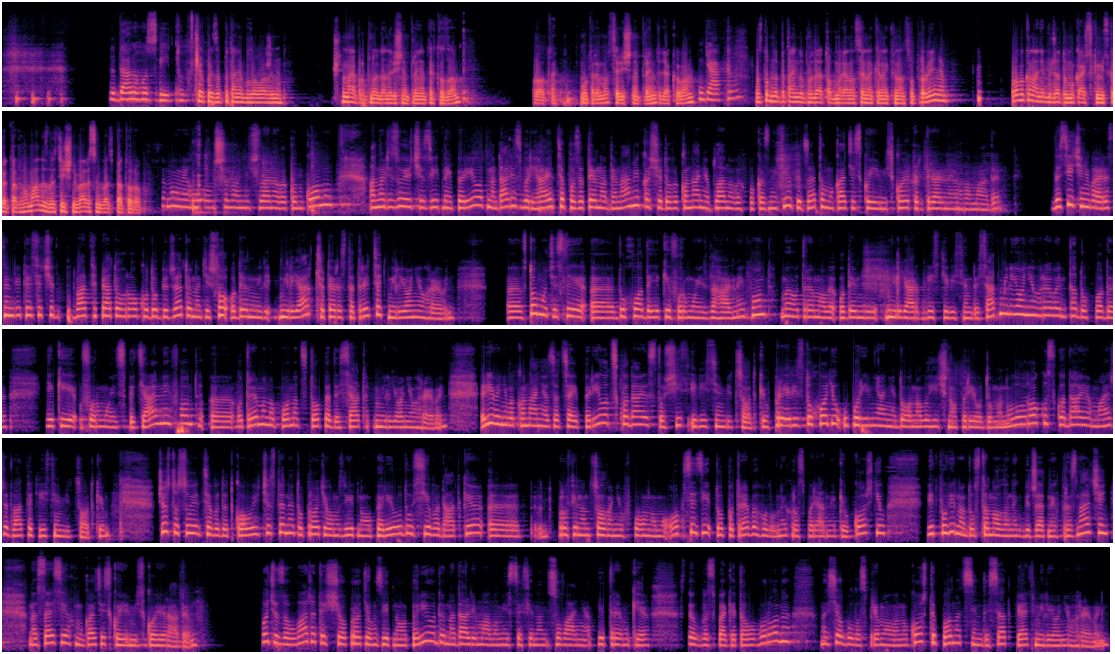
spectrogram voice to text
даного звіту. Дякую за питання, було зауваження. Якщо немає, пропоную дане рішення прийняти. Хто за? Проти. Утримався. Рішення прийнято. Дякую вам. Дякую. Наступне питання доповідає Топ Мар'яна Сильна, керівник фінансового управління. Про виконання бюджету Мукачівської міської тергромади за січень-вересень 25 року. Шановний голово, шановні члени виконкому, аналізуючи звітний період, надалі зберігається позитивна динаміка щодо виконання планових показників бюджету Мукачівської міської територіальної громади. За січень-вересень 2025 року до бюджету надійшло 1 мілі- мільярд 430 мільйонів гривень. Е, В тому числі е, доходи, які формують загальний фонд, ми отримали 1 мі- мільярд 280 мільйонів гривень, та доходи, які формують спеціальний фонд, е, отримано понад 150 мільйонів гривень. Рівень виконання за цей період складає 106,8%. Приріст доходів у порівнянні до аналогічного періоду минулого року складає майже 28%. Що стосується видаткової частини, то протягом звітного періоду всі видатки е, профінансовані в повному обсязі до потреби головних розпорядників коштів відповідно до встановлених бюджетних призначень на сесіях Мукачівської міської ради. Хочу зауважити, що протягом звітного періоду надалі мало місце фінансування підтримки сил безпеки та оборони, на що було спрямовано кошти понад 75 мільйонів гривень.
